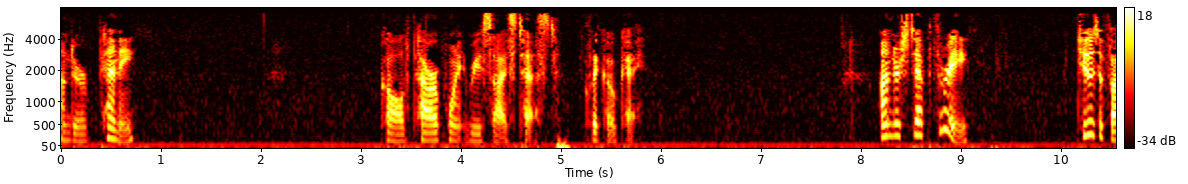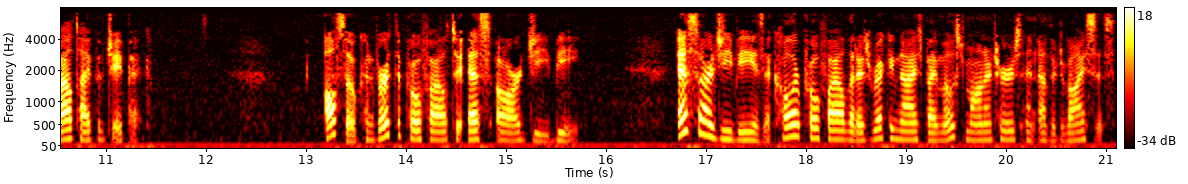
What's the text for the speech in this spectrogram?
under Penny called PowerPoint Resize Test. Click OK. Under Step 3, choose a file type of JPEG. Also, convert the profile to sRGB. sRGB is a color profile that is recognized by most monitors and other devices.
